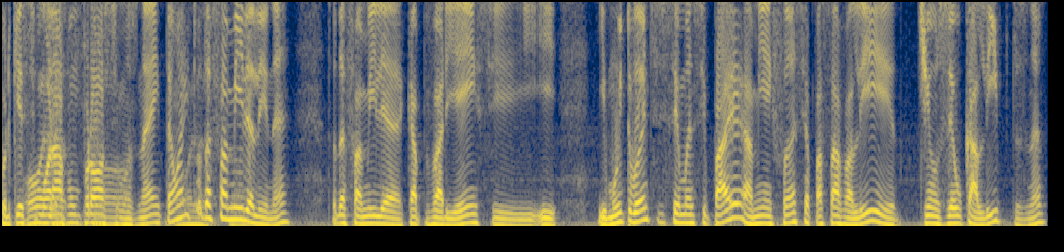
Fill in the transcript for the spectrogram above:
Porque se Olha moravam só, próximos, né? Então aí olha toda a só. família ali, né? Toda a família capivariense e, e, e muito antes de se emancipar, a minha infância passava ali, tinha os eucaliptos, né?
